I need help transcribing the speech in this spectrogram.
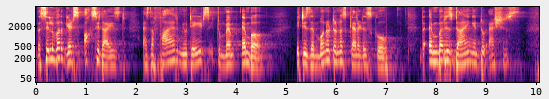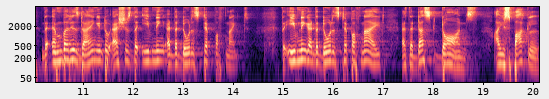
The silver gets oxidized as the fire mutates to ember. It is a monotonous kaleidoscope. The ember is dying into ashes. The ember is dying into ashes the evening at the doorstep of night. The evening at the doorstep of night as the dusk dawns, I sparkle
